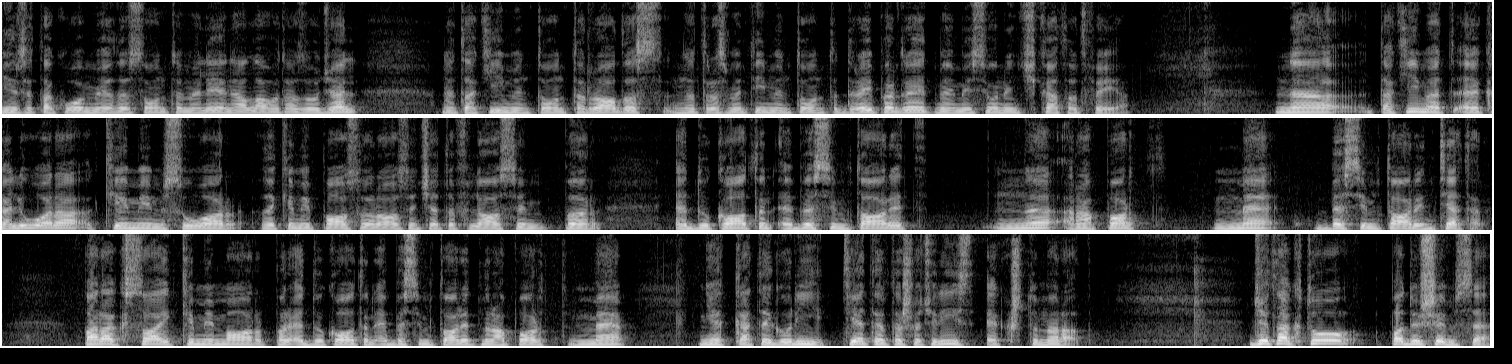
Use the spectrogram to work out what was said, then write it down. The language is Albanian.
Mirë se takohemi edhe sonte me lejen e Allahut Azza wa Jall në takimin tonë të radhës, në transmetimin tonë të drejtpërdrejtë me emisionin Çka thotë feja. Në takimet e kaluara kemi mësuar dhe kemi pasur rastin që të flasim për edukatën e besimtarit në raport me besimtarin tjetër. Para kësaj kemi marrë për edukatën e besimtarit në raport me një kategori tjetër të shoqërisë e kështu me radhë. Gjitha këto pa dyshim se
